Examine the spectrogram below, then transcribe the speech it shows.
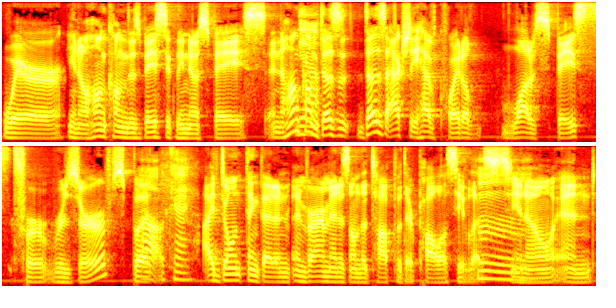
where you know Hong Kong there's basically no space, and Hong Kong does does actually have quite a lot of space for reserves, but Oh, okay. I don't think that en- environment is on the top of their policy list, Hmm. You know, and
